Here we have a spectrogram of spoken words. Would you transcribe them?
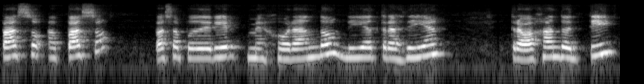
paso a paso vas a poder ir mejorando día tras día, trabajando en ti,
